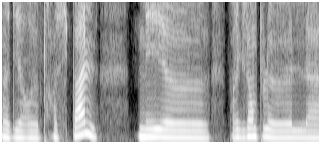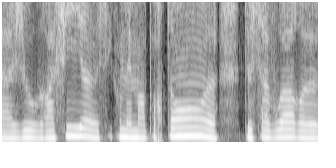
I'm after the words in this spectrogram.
on va dire, euh, principales. Mais euh, par exemple, euh, la géographie, euh, c'est quand même important euh, de savoir euh,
